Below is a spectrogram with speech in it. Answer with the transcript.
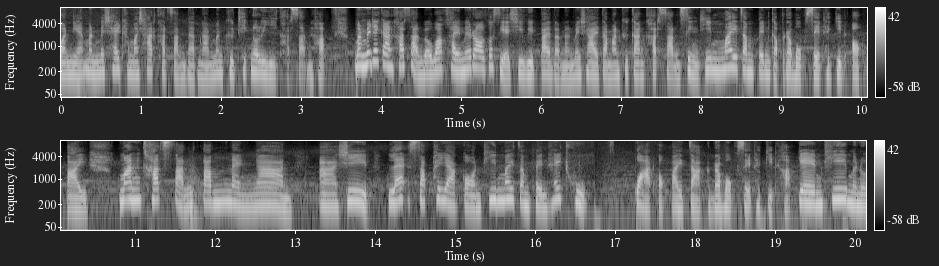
วันนี้มันไม่ใช่ธรรมชาติคัดสรรแบบนั้นมันคือเทคโนโลยีคัดสรรค่ะมันไม่ได้การคัดสรรแบบว่าใครไม่รอดก็เสียชีวิตไปแบบนั้นไม่ใช่ แต่มันคือการคัดสรรสิ่งที่ไม่จำเป็นกับระบบเศรษฐกิจออกไป มันคัดสรรตำแหน่งงานอาชีพและทรัพยากรที่ไม่จำเป็นให้ถูก กวาดออกไปจากระบบเศรษฐกิจค่ะ เกมที่มนุ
